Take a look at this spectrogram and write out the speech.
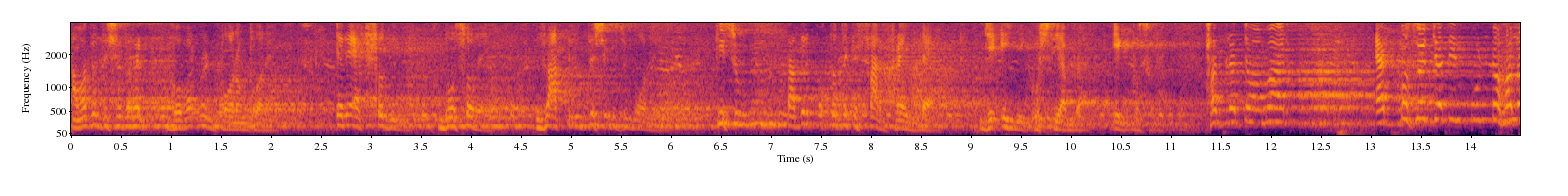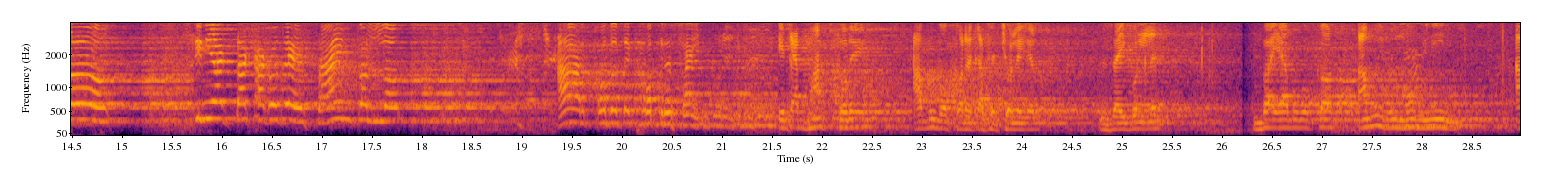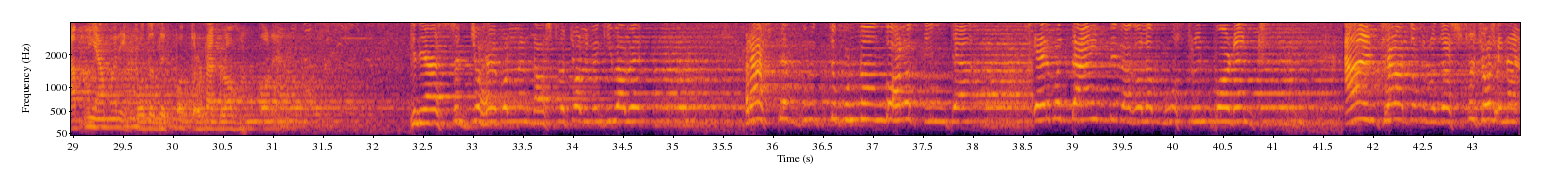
আমাদের দেশে যারা গভর্নমেন্ট পরম করে এর একশো দিন বছরে জাতির উদ্দেশ্যে কিছু বলে, কিছু তাদের পক্ষ থেকে সারপ্রাইজ দেয় যে এই এই করছি আমরা এক বছরে। হজরত আমার এক বছর যেদিন পূর্ণ হলো তিনি একটা কাগজে সাইন করল। আর পদত্যাগ পত্রে সাইন করে এটা ভাঁজ করে আবু বকরের কাছে চলে গেল। যাই বললেন, ভাই আবু বকর, আমিরুল মুমিনিন, আপনি আমার এই পদত্যাগ পত্রটা গ্রহণ করেন। তিনি আশ্চর্য হয়ে বললেন, রাষ্ট্র চলবে কীভাবে? রাষ্ট্রের গুরুত্বপূর্ণ অঙ্গ হলো তিনটা। এর মধ্যে আইন বিভাগ হলো মোস্ট ইম্পর্টেন্ট আইন ছাড়া তো কোনো রাষ্ট্র চলে না।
